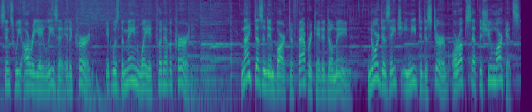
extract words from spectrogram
since we realize it occurred, it was the main way it could have occurred. Knight doesn't embark to fabricate a domain, nor does HE need to disturb or upset the shoe markets.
